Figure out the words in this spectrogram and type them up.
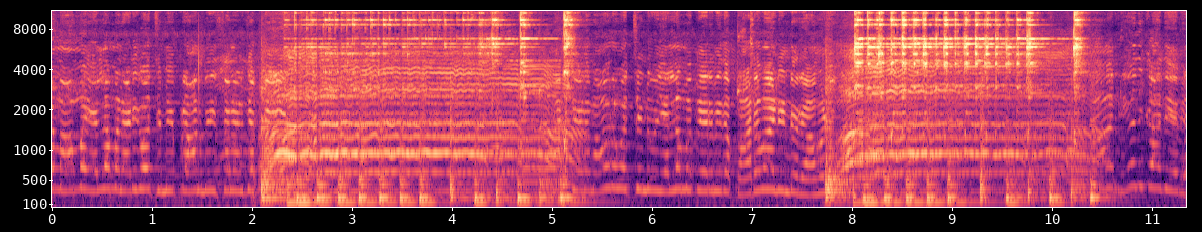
పెట్టిండు. మా అమ్మ ఎల్లమ్మని అడిగొచ్చి మీ ప్రాణం ఇస్తానని చెప్పి వచ్చాడు మౌనం వచ్చిండు ఎల్లమ్మ పేరు మీద పాట పాడిండు రాముడు రేణుకాదేవి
